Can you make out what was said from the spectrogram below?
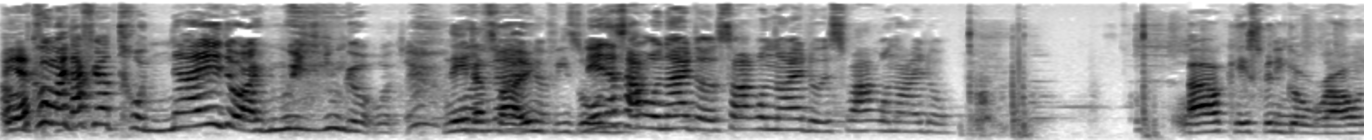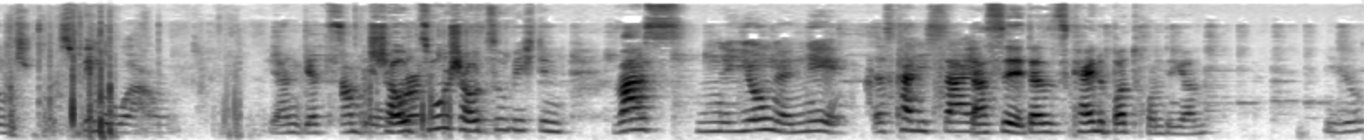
Aber Jetzt- guck mal, dafür hat Ronaldo einen Win geholt. Nee, das war irgendwie so Nee, ein- das war Ronaldo. Es war Ronaldo. Es war Ronaldo. Ah, okay, spinning around. Spin around. Ja, und jetzt Am schau Board. zu, schau zu, wie ich den. Was? Ne Junge, nee. Das kann nicht sein. Das, das ist keine Bot-Runde, Jan. Wieso?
